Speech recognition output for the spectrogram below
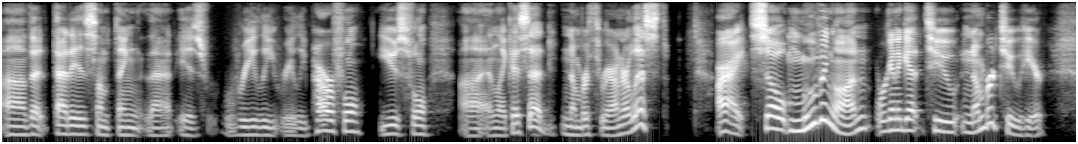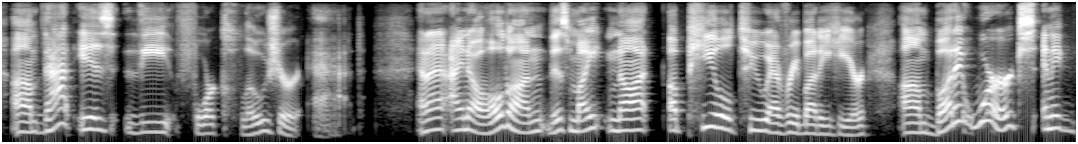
uh, that that is something that is really, really powerful, useful, uh, and like I said, number three on our list. All right, so moving on, we're going to get to number two here. Um, that is the foreclosure ad. And I, I, know, hold on, this might not appeal to everybody here, um, but it works and it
